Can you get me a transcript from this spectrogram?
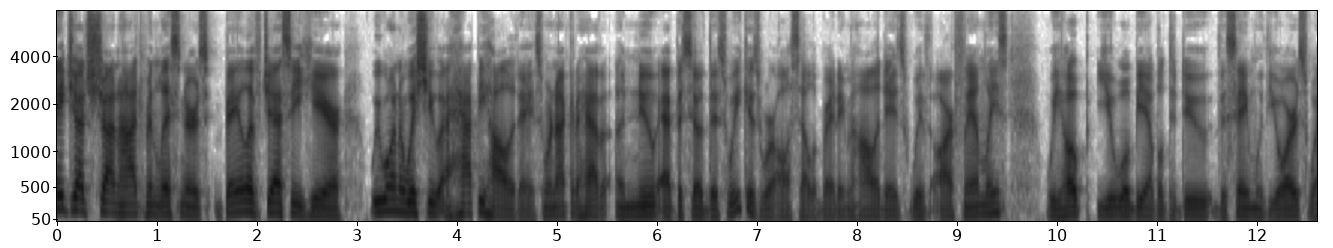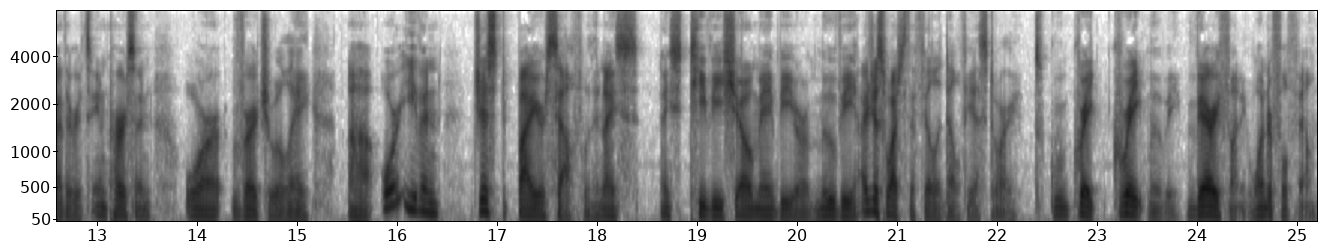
Hey, Judge John Hodgman listeners, Bailiff Jesse here. We want to wish you a happy holidays. We're not going to have a new episode this week as we're all celebrating the holidays with our families. We hope you will be able to do the same with yours, whether it's in person or virtually, uh, or even just by yourself with a nice, nice TV show, maybe, or a movie. I just watched the Philadelphia story. It's a great, great movie. Very funny, wonderful film.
